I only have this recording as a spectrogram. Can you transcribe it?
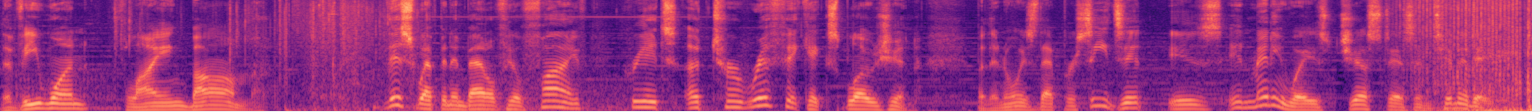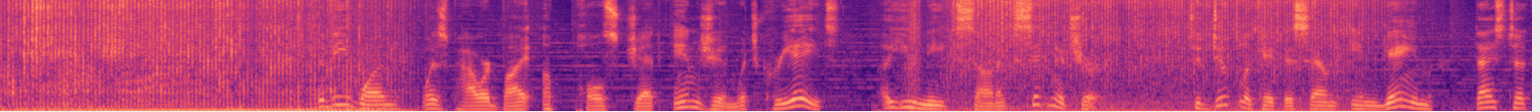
the V1 Flying Bomb. This weapon in Battlefield 5 creates a terrific explosion, but the noise that precedes it is in many ways just as intimidating. The V1 was powered by a pulse jet engine, which creates a unique sonic signature. To duplicate this sound in game, DICE took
